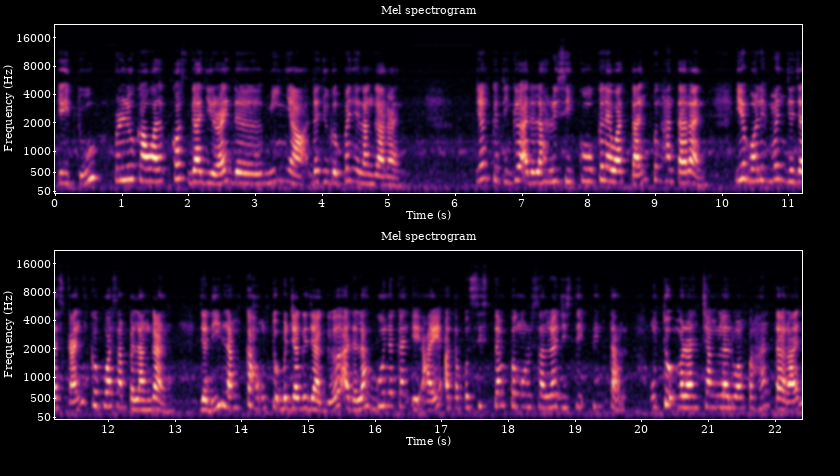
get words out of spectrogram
iaitu perlu kawal kos gaji rider, minyak dan juga penyelenggaran. Yang ketiga adalah risiko kelewatan penghantaran. Ia boleh menjejaskan kepuasan pelanggan. Jadi, langkah untuk berjaga-jaga adalah gunakan AI ataupun sistem pengurusan logistik pintar untuk merancang laluan penghantaran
